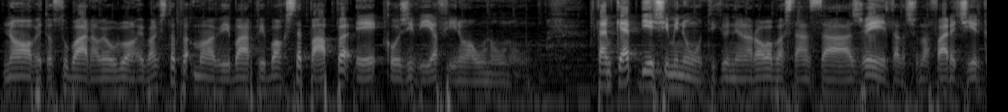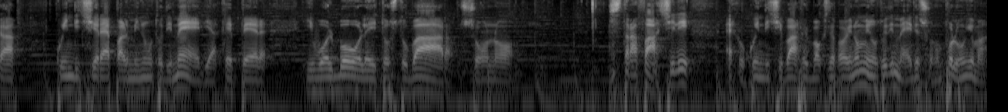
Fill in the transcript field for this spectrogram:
9 toast to bar, 9 wall ball, 9 burpee box step up e così via fino a 1-1-1. Time cap 10 minuti, quindi è una roba abbastanza svelta, sono da fare circa 15 rep al minuto di media, che per i wall ball e i toast to bar sono strafacili, ecco 15 bar per box da poi in un minuto di media sono un po' lunghi ma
